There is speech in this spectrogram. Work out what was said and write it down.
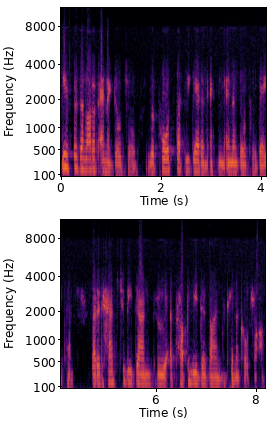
Yes, there's a lot of anecdotal reports that we get and anecdotal data, but it has to be done through a properly designed clinical trial.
